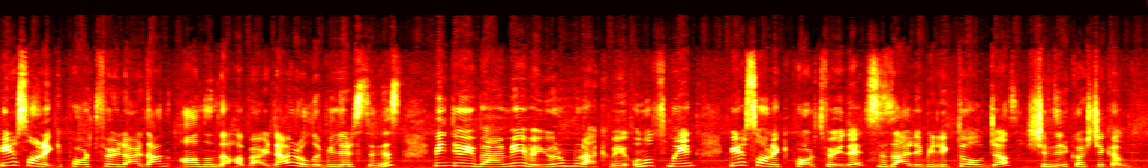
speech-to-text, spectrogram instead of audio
bir sonraki portföylerden anında haberdar olabilirsiniz. Videoyu beğenmeyi ve yorum bırakmayı unutmayın. Bir sonraki portföyde sizlerle birlikte olacağız. Şimdilik hoşçakalın.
